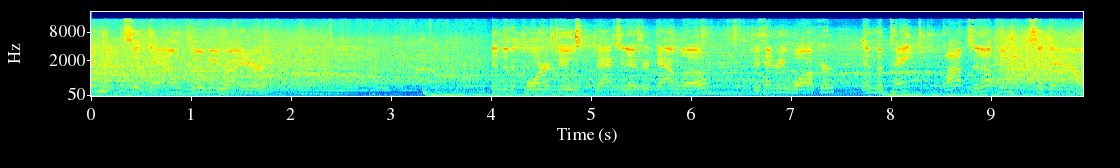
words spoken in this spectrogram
then knocks it down, Kobe Ryder. Into the corner to Jackson Izzard down low to Henry Walker in the paint, lobs it up and knocks it down.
